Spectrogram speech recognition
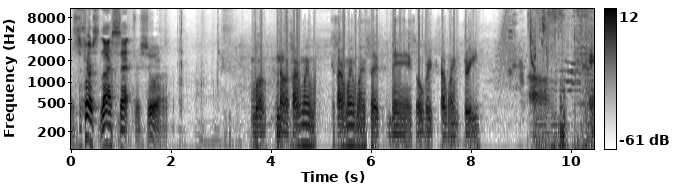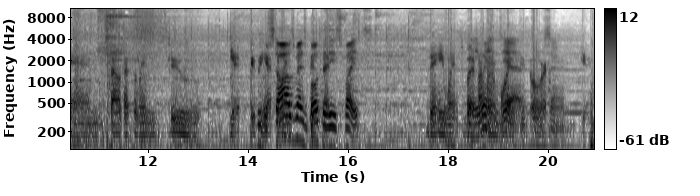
It's the first last set for sure. Well, no, if I win, if I win one set, then it's over because I win three. Um, and Stylez has to win two. Yeah, if he has Stylez win wins both of these fights. Then he wins. But He if I wins, win one, yeah. it's over. So, Yeah.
